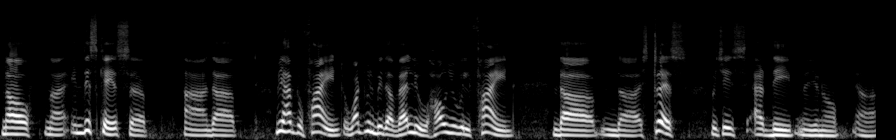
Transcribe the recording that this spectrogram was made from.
Now, in this case the we have to find what will be the value how you will find the, the stress which is at the you know uh, uh,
